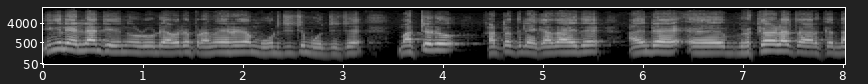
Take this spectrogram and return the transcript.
ഇങ്ങനെയെല്ലാം ചെയ്യുന്നതോടുകൂടി അവരുടെ പ്രമേഹം മൂർച്ഛിച്ച് മൂർച്ഛിച്ച് മറ്റൊരു ഘട്ടത്തിലേക്ക് അതായത് അതിന്റെ വൃക്കകളെ തകർക്കുന്ന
